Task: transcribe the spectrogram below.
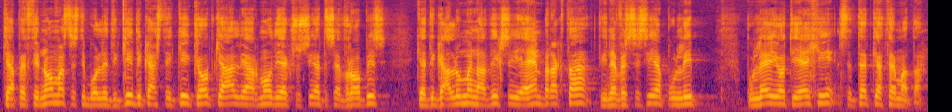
και απευθυνόμαστε στην πολιτική, δικαστική και όποια άλλη αρμόδια εξουσία της Ευρώπης και την καλούμε να δείξει έμπρακτα την ευαισθησία που, λεί- που λέει ότι έχει σε τέτοια θέματα.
